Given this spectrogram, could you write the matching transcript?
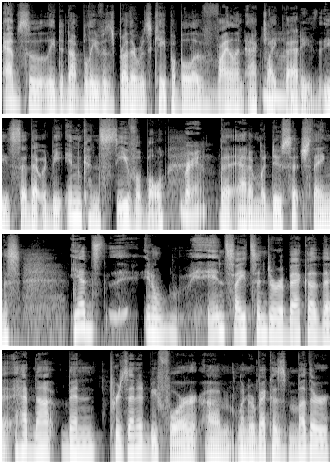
absolutely did not believe his brother was capable of violent act like mm-hmm. that. He, he said that would be inconceivable Right. that Adam would do such things. He had you know, insights into Rebecca that had not been presented before. Um, when Rebecca's mother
